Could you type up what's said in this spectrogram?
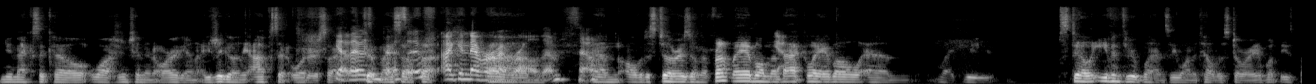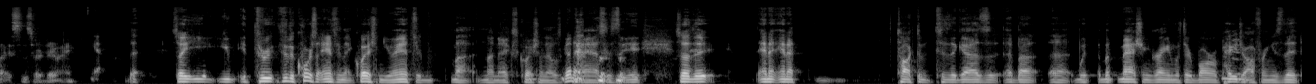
New Mexico, Washington, and Oregon. I usually go in the opposite order, so yeah, I that was impressive. I can never remember um, all of them. So and all the distilleries on the front label and the yeah. back label, and like we still, even through blends, we want to tell the story of what these places are doing. Yeah. So you, you through through the course of answering that question, you answered my, my next question that I was going to ask. is the, so the and and I, talked to, to the guys about uh, with about mash and grain with their borrow page mm-hmm. offering is that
